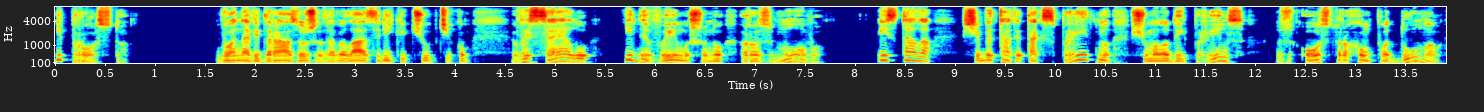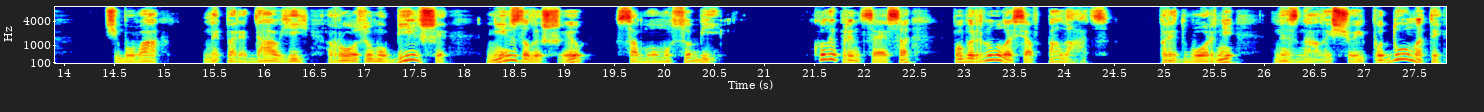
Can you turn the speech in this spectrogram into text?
і просто. Вона відразу ж завела з ріки Чубчиком веселу і невимушену розмову і стала щебетати так спритно, що молодий принц з острахом подумав, чи, бува, не передав їй розуму більше, ніж залишив самому собі. Коли принцеса повернулася в палац, придворні не знали, що й подумати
